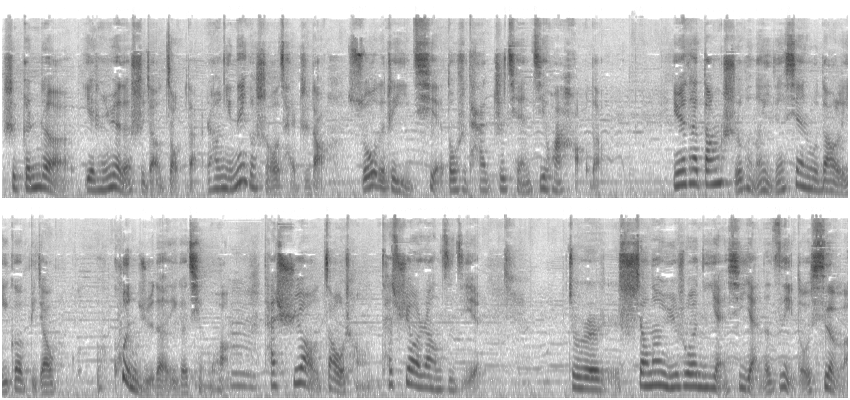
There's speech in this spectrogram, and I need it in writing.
是跟着叶神月的视角走的，然后你那个时候才知道，所有的这一切都是他之前计划好的，因为他当时可能已经陷入到了一个比较困局的一个情况，他需要造成，他需要让自己，就是相当于说你演戏演的自己都信了，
